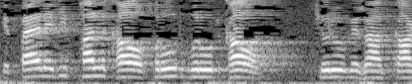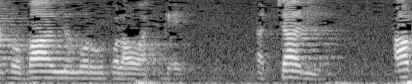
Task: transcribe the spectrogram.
کہ پہلے جی پھل کھاؤ، فروٹ بروٹ کھاؤ۔ چھری کے ساتھ کاٹو بال میں مرغ پلاؤ آگے اچھا جی اب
